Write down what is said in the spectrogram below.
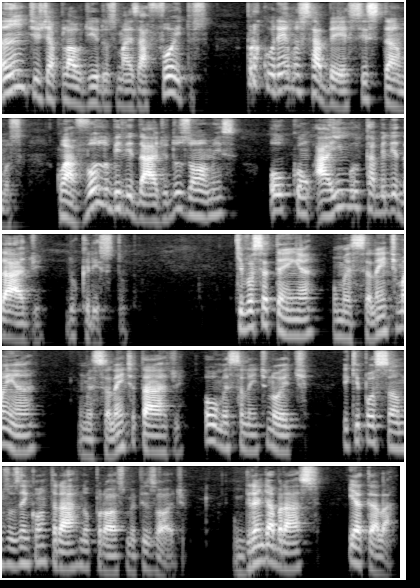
Antes de aplaudir os mais afoitos, procuremos saber se estamos com a volubilidade dos homens ou com a imutabilidade do Cristo. Que você tenha uma excelente manhã, uma excelente tarde ou uma excelente noite e que possamos nos encontrar no próximo episódio. Um grande abraço e até lá!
